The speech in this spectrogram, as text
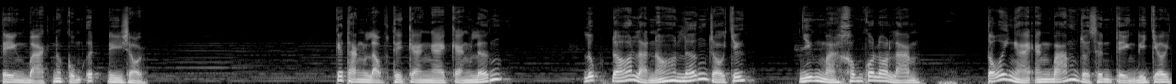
Tiền bạc nó cũng ít đi rồi. Cái thằng Lộc thì càng ngày càng lớn. Lúc đó là nó lớn rồi chứ, Nhưng mà không có lo làm. Tối ngày ăn bám rồi xin tiền đi chơi.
